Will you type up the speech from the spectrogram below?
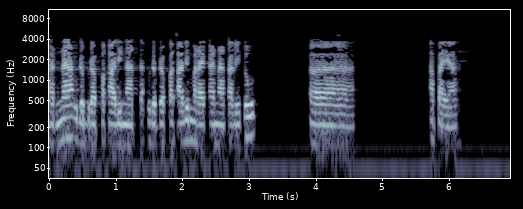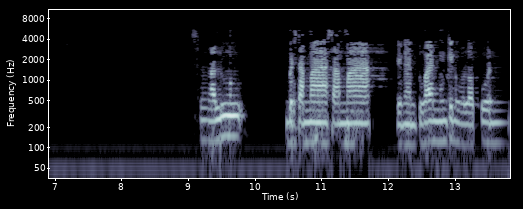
Karena udah berapa kali Natal, udah berapa kali merayakan Natal itu eh, apa ya? Selalu bersama-sama dengan Tuhan mungkin walaupun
